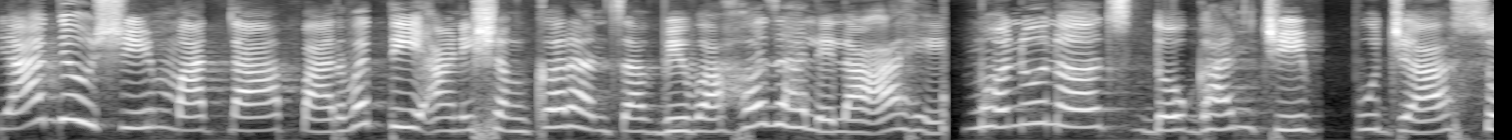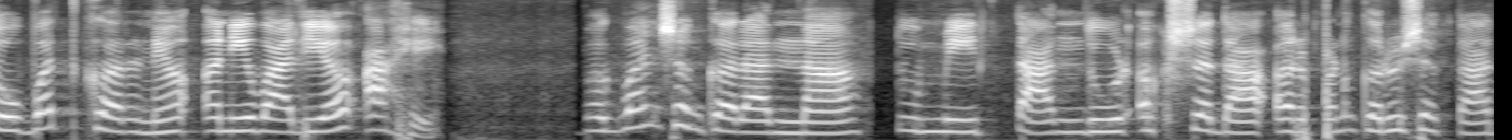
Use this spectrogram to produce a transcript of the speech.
या दिवशी माता पार्वती आणि शंकरांचा विवाह झालेला आहे. म्हणूनच दोघांची पूजा सोबत करणे अनिवार्य आहे. भगवान शंकरांना तुम्ही तांदूळ अक्षदा अर्पण करू शकतात.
